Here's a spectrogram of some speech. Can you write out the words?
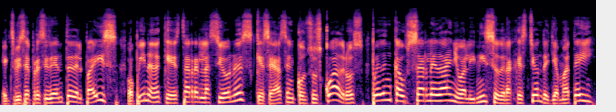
ex vicepresidente del país, opina que estas relaciones que se hacen con sus cuadros pueden causarle daño al inicio de la gestión de Yamatei.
